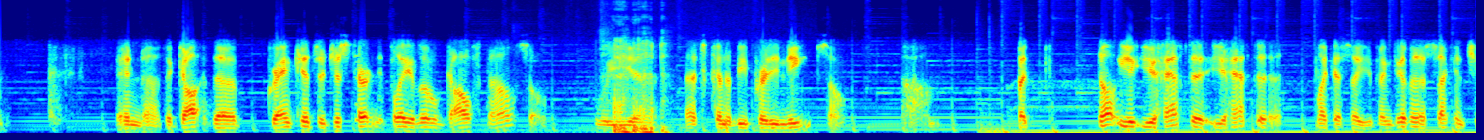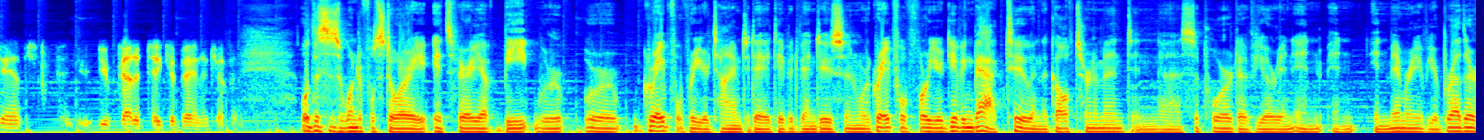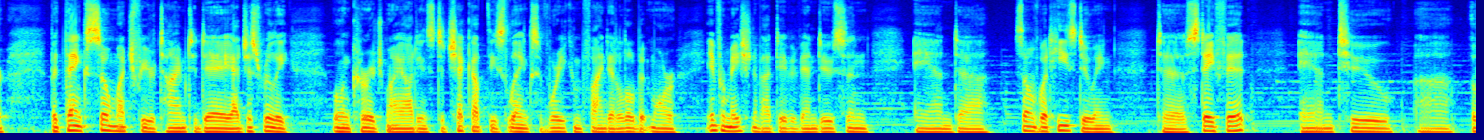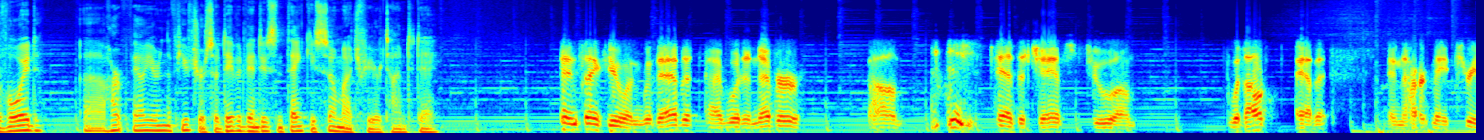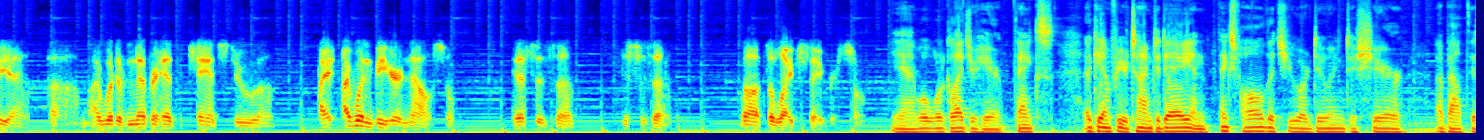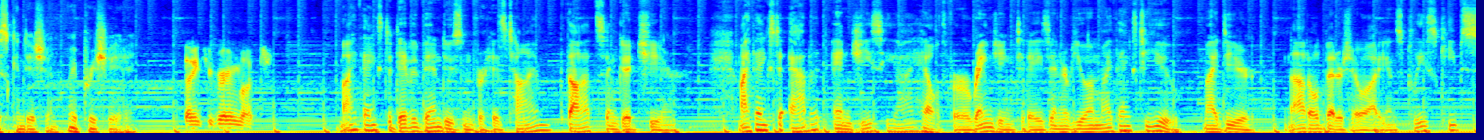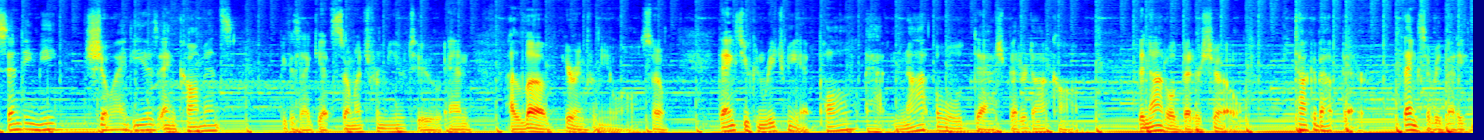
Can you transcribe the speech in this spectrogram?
and uh, the go- the grandkids are just starting to play a little golf now so we uh, that's going to be pretty neat. So, um, but no, you you have to you have to like I say, you've been given a second chance, and you, you've got to take advantage of it. Well, this is a wonderful story. It's very upbeat. We're we're grateful for your time today, David Van Deusen. We're grateful for your giving back too in the golf tournament and uh, support of your in, in in in memory of your brother. But thanks so much for your time today. I just really will encourage my audience to check out these links of where you can find out a little bit more information about David Van Deusen and uh, some of what he's doing to stay fit and to uh, avoid uh, heart failure in the future. So, David Van Deusen, thank you so much for your time today. And thank you. And with Abbott, I would have never um, had the chance to um, without Abbott and the HeartMate 3, uh, um, I would have never had the chance to. Uh, I, I wouldn't be here now. So this is a this is a well, it's a lifesaver. So. Yeah, well, we're glad you're here. Thanks again for your time today, and thanks for all that you are doing to share about this condition. We appreciate it. Thank you very much. My thanks to David Van Deusen for his time, thoughts, and good cheer. My thanks to Abbott and GCI Health for arranging today's interview, and my thanks to you, my dear Not Old Better Show audience. Please keep sending me show ideas and comments because I get so much from you too, and I love hearing from you all. So, Thanks. You can reach me at paul at notold-better.com. The Not Old Better Show. Talk about better. Thanks, everybody.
